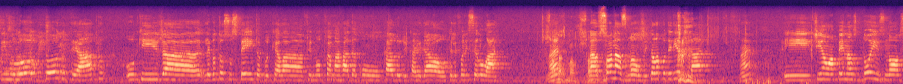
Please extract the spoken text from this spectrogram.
Simulou todo o teatro o que já levantou suspeita porque ela afirmou que foi amarrada com cabo de carregar o telefone celular. Só né? nas mãos. Só, Na, nas, só mãos. nas mãos. Então ela poderia tirar. né? E tinham apenas dois nós,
